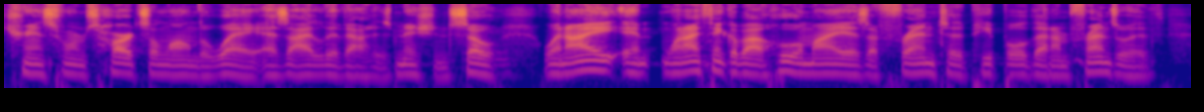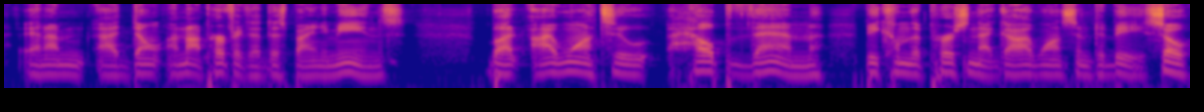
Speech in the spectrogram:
transforms hearts along the way as I live out his mission. So mm-hmm. when I am when I think about who am I as a friend to the people that I'm friends with, and I'm I don't I'm not perfect at this by any means, but I want to help them become the person that God wants them to be. So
